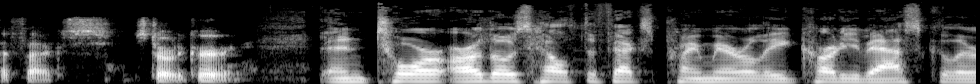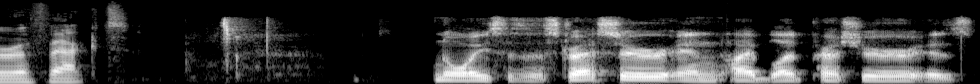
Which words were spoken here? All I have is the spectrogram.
effects start occurring. And Tor, are those health effects primarily cardiovascular effects? Noise is a stressor, and high blood pressure is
